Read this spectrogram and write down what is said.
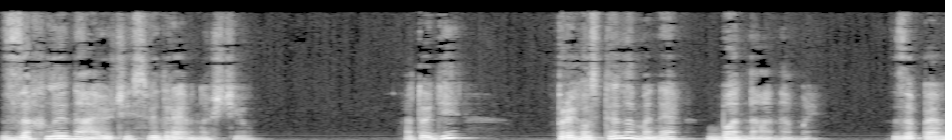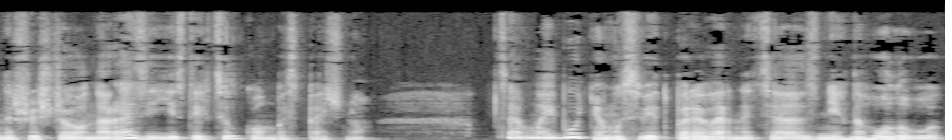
захлинаючись від ревнощів. А тоді пригостила мене бананами, запевнивши, що наразі їсти їх цілком безпечно. Це в майбутньому світ перевернеться з ніг на голову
